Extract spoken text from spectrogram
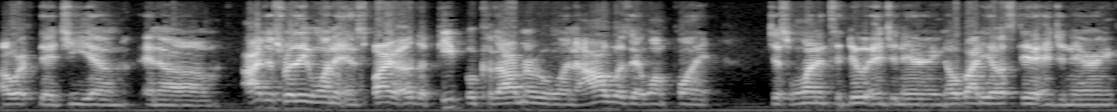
I worked at GM, and um, I just really want to inspire other people because I remember when I was at one point just wanting to do engineering. Nobody else did engineering.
